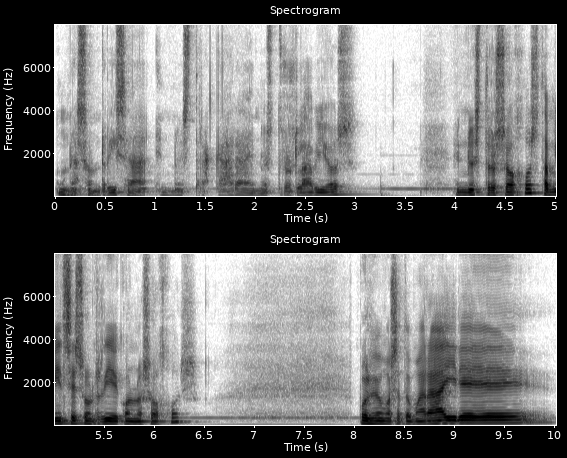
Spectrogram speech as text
una sonrisa en nuestra cara, en nuestros labios, en nuestros ojos. También se sonríe con los ojos. Volvemos a tomar aire,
